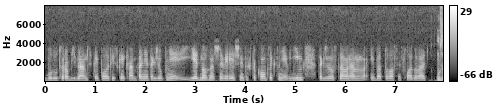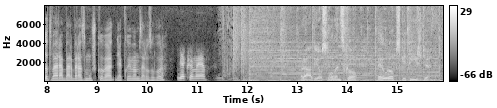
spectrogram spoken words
budú to robiť v rámci tej politickej kampane, takže úplne jednoznačné vyriešenie tohto konfliktu nevidím, takže zostáva nám iba to vlastne sledovať. Uzatvára Barbara Zmušková. Ďakujem vám za rozhovor. Ďakujem aj ja. Rádio Slovensko, Európsky týždeň.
